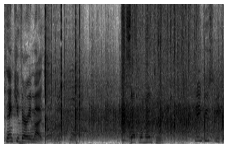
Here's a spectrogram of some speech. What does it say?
Thank you very much. Supplementary. Thank you, Speaker.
